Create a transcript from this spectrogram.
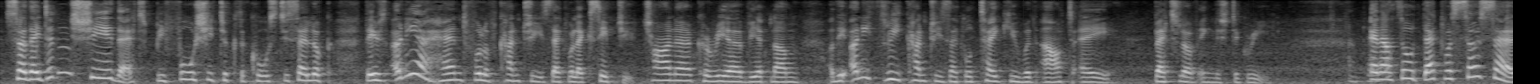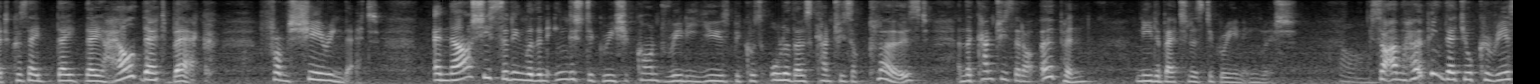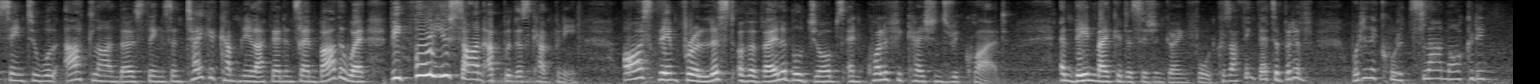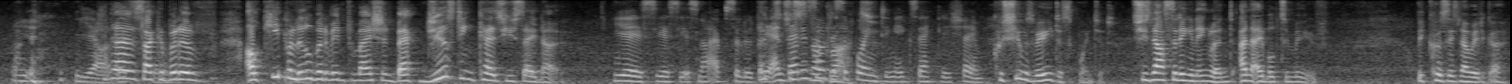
So they didn't share that before she took the course to say, look, there's only a handful of countries that will accept you. China, Korea, Vietnam are the only three countries that will take you without a Bachelor of English degree. Okay. And I thought that was so sad because they, they, they held that back from sharing that. And now she's sitting with an English degree she can't really use because all of those countries are closed, and the countries that are open need a bachelor's degree in English. Oh. So I'm hoping that your career center will outline those things and take a company like that and say, by the way, before you sign up with this company, ask them for a list of available jobs and qualifications required, and then make a decision going forward. Because I think that's a bit of what do they call it, sly marketing? yeah, yeah. You know, it's like true. a bit of. I'll keep a little bit of information back just in case you say no. Yes, yes, yes. No, absolutely. That's and that is so right. disappointing. Exactly. Shame. Because she was very disappointed. She's now sitting in England, unable to move because there's nowhere to go.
